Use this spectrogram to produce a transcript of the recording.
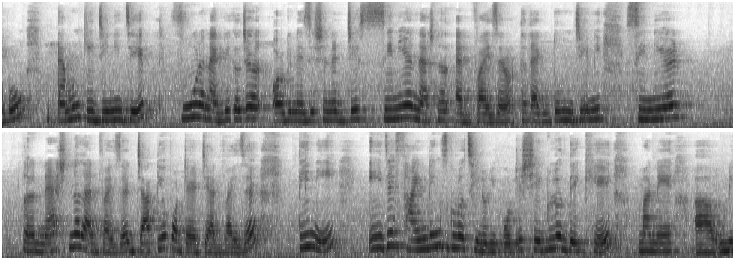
এবং এমনকি যিনি যে ফুড অ্যান্ড অ্যাগ্রিকালচার অর্গানাইজেশনের যে সিনিয়র ন্যাশনাল অ্যাডভাইজার অর্থাৎ একদম যিনি সিনিয়র ন্যাশনাল অ্যাডভাইজার জাতীয় পর্যায়ের যে অ্যাডভাইজার তিনি এই যে ফাইন্ডিংসগুলো ছিল রিপোর্টে সেগুলো দেখে মানে উনি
